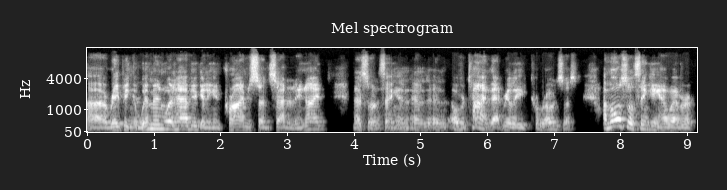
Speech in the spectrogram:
Uh, raping the women, what have you, getting in crimes on Saturday night, that sort of thing. And, and, and over time, that really corrodes us. I'm also thinking, however,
